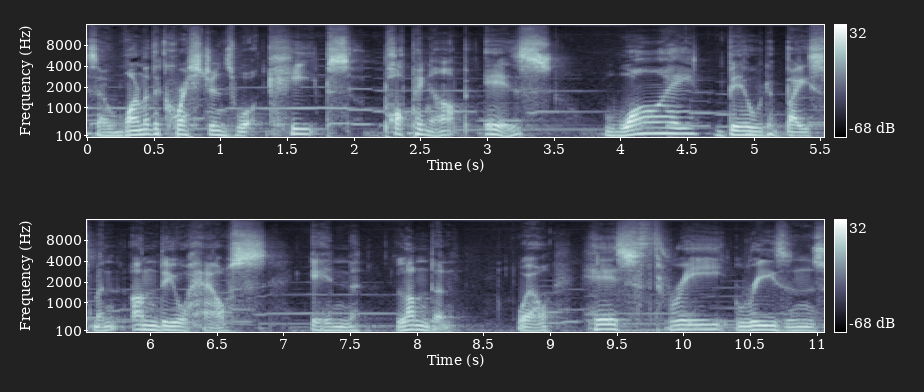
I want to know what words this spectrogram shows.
So, one of the questions what keeps popping up is why build a basement under your house in London? Well, here's three reasons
